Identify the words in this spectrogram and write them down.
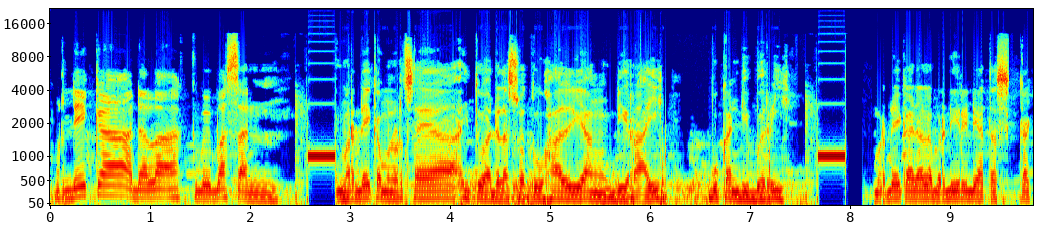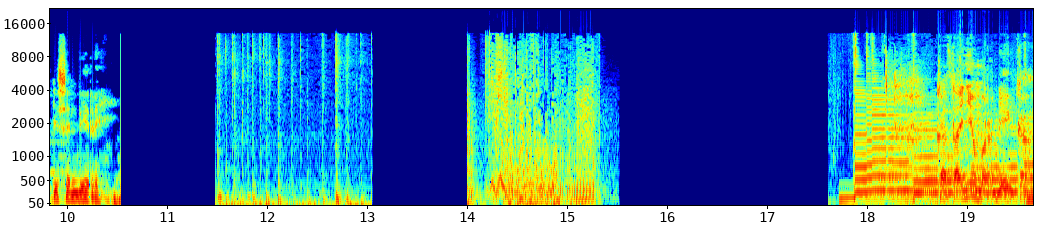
Merdeka adalah kebebasan. Merdeka menurut saya itu adalah suatu hal yang diraih, bukan diberi. Merdeka adalah berdiri di atas kaki sendiri. Katanya merdeka,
